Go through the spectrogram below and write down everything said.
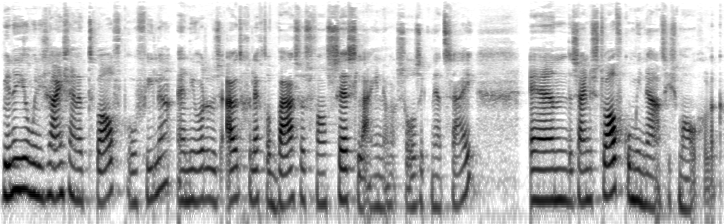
Binnen Human Design zijn er 12 profielen en die worden dus uitgelegd op basis van zes lijnen, zoals ik net zei. En er zijn dus 12 combinaties mogelijk.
